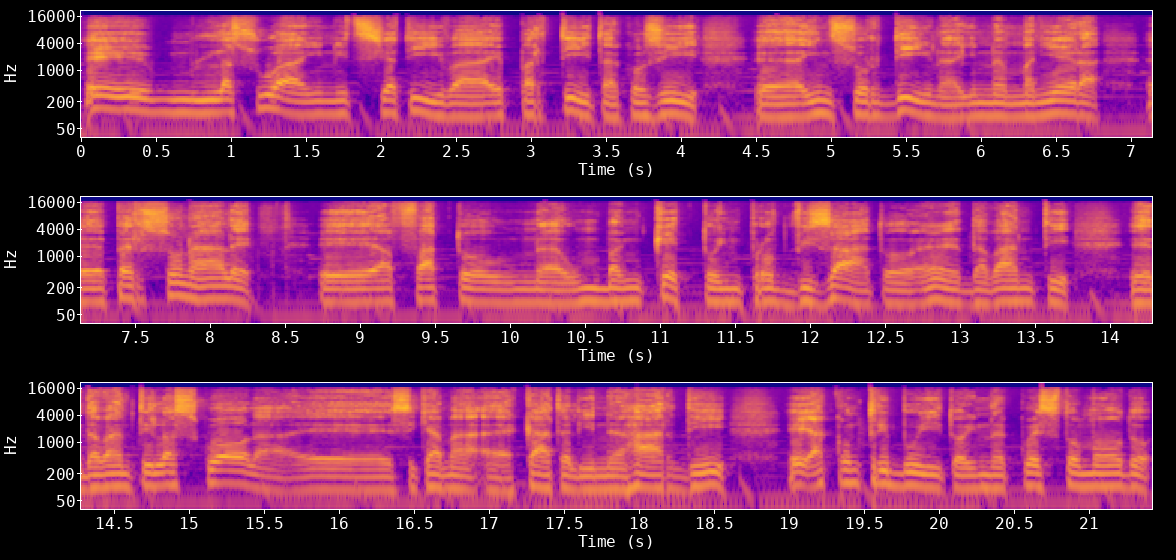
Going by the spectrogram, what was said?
E mm, la sua iniziativa è partita così così eh, in sordina, in maniera eh, personale eh, ha fatto un, un, banchetto improvvisato eh, davanti, eh, davanti alla scuola, eh, si chiama eh, Kathleen Hardy e ha contribuito in questo modo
